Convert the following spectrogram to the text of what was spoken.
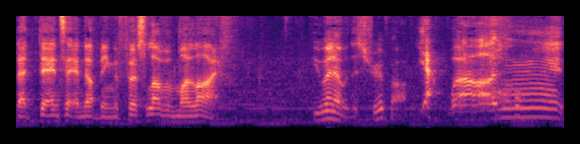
that dancer ended up being the first love of my life. You went out with a stripper. Yeah, well,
